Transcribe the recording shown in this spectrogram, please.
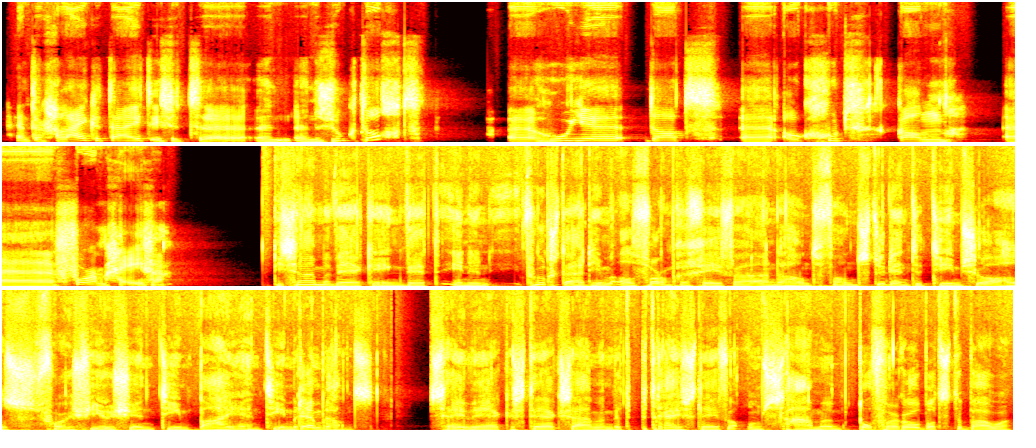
En tegelijkertijd is het uh, een, een zoektocht uh, hoe je dat ook goed kan vormgeven. Die samenwerking werd in een vroeg stadium al vormgegeven aan de hand van studententeams zoals For Fusion, Team Pi en Team Rembrandt. Zij werken sterk samen met het bedrijfsleven om samen toffe robots te bouwen.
